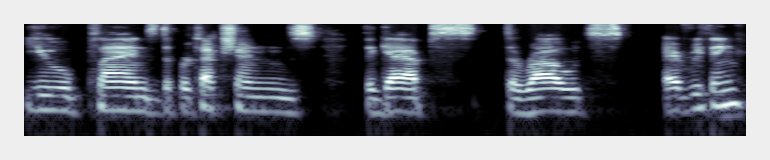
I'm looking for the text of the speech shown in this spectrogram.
you planned the protections the gaps the routes everything?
